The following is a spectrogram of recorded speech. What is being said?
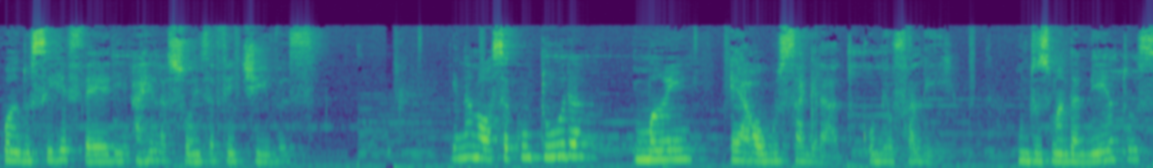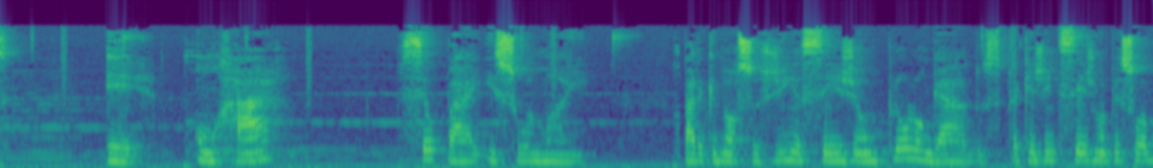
quando se refere a relações afetivas. E na nossa cultura, mãe é algo sagrado, como eu falei. Um dos mandamentos é honrar seu pai e sua mãe, para que nossos dias sejam prolongados, para que a gente seja uma pessoa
